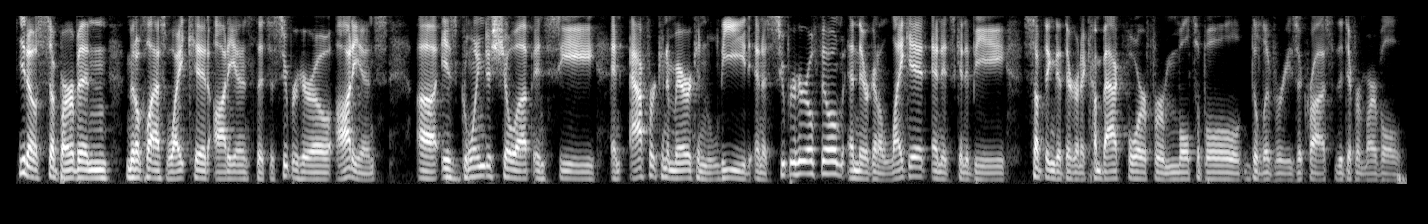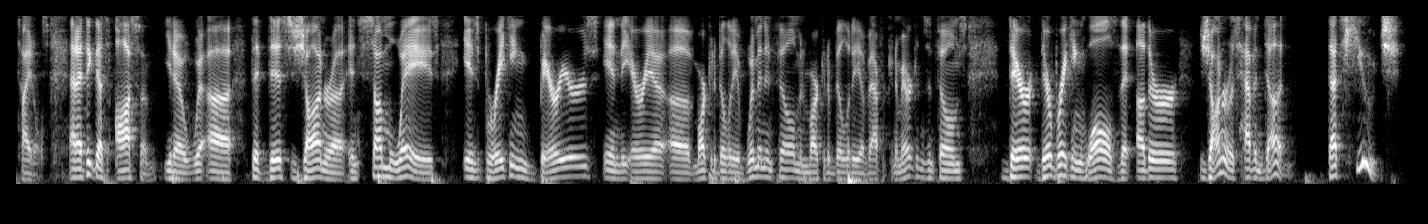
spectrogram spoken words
you know suburban middle class white kid audience that's a superhero audience uh, is going to show up and see an African American lead in a superhero film, and they're going to like it, and it's going to be something that they're going to come back for for multiple deliveries across the different Marvel titles. And I think that's awesome. You know uh, that this genre, in some ways, is breaking barriers in the area of marketability of women in film and marketability of African Americans in films. They're they're breaking walls that other genres haven't done. That's huge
